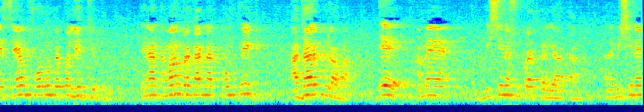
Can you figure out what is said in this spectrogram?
એ સેમ ફોરનું પેપર લીક થયું હતું. તેના તમામ પ્રકારના કોન્ક્રીટ આધાર પુરાવા એ અમે વીસીને સુપ્રત કર્યા હતા. અને વીસીને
